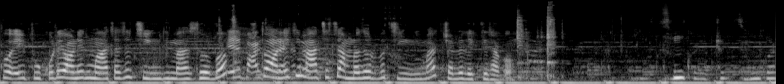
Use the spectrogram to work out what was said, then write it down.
তো এই পুকুরে অনেক মাছ আছে চিংড়ি মাছ ধরবো। তো অনেকই মাছ আছে আমরা ধরবো চিংড়ি মাছ। চলো দেখতে থাকো। জুম কর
